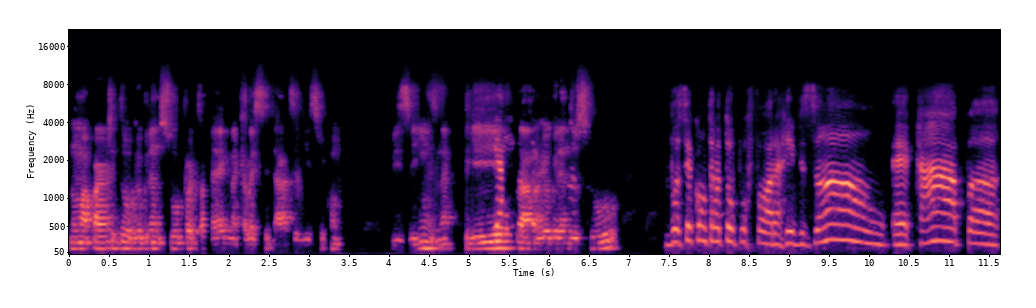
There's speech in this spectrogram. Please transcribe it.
numa parte do Rio Grande do Sul, Porto Alegre, naquelas cidades ali ficam vizinhos, né? E, e aí, lá no Rio Grande do Sul. Você contratou por fora revisão, é, capa,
